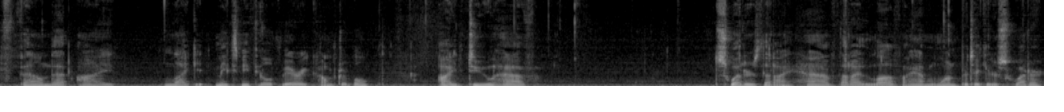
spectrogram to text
found that I like. It makes me feel very comfortable. I do have sweaters that I have that I love. I have one particular sweater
